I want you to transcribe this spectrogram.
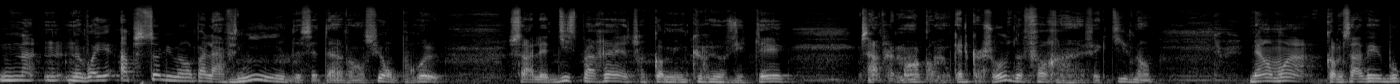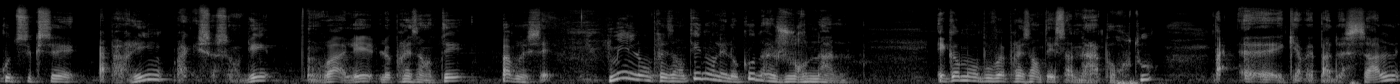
ne voyaient absolument pas l'avenir de cette invention. Pour eux, ça allait disparaître comme une curiosité, simplement comme quelque chose de forain, effectivement. Néanmoins, comme ça avait eu beaucoup de succès à Paris, ben, ils se sont dit, on va aller le présenter à Bruxelles. Mais ils l'ont présenté dans les locaux d'un journal. Et comme on pouvait présenter ça n'importe où, euh, et qu'il n'y avait pas de salle,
